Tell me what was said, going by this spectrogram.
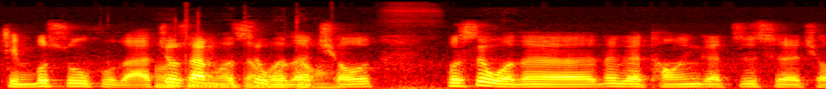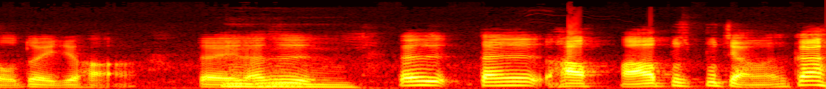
挺不舒服的，就算不是我的球，不是我的那个同一个支持的球队就好了。对，但是但是但是好好不不讲了。刚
